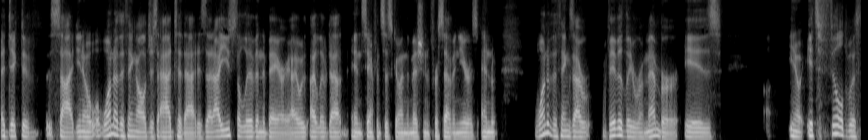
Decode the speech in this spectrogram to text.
addictive side. You know, one other thing I'll just add to that is that I used to live in the Bay Area. I, w- I lived out in San Francisco in the Mission for seven years, and one of the things I vividly remember is you know it's filled with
